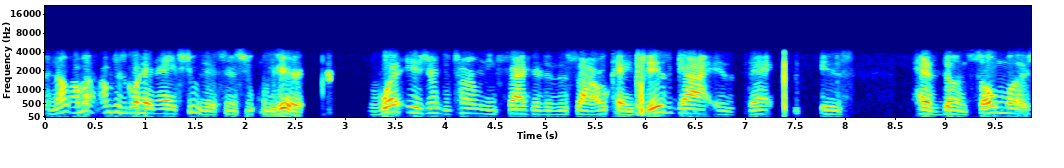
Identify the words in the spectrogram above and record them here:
And I'm I'm, I'm just go ahead and ask you this since we're here. What is your determining factor to decide? Okay, this guy is that is has done so much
